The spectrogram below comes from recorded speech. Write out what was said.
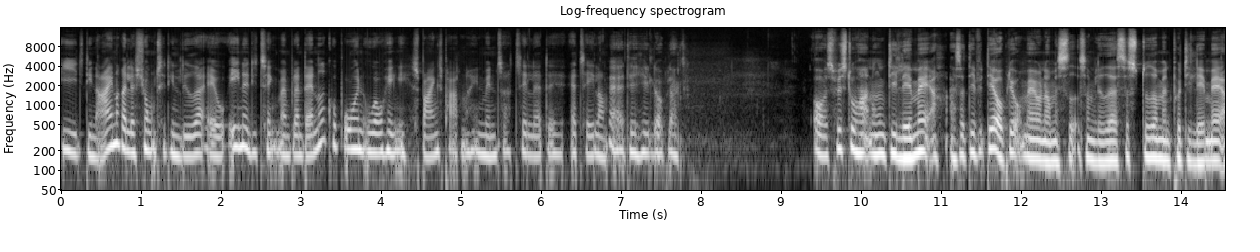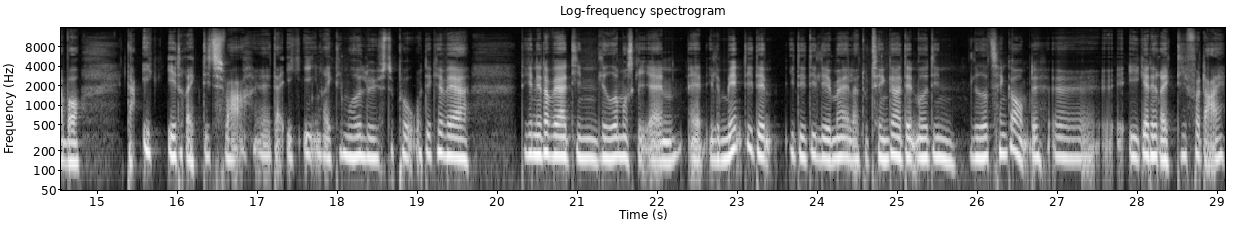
i din egen relation til din leder, er jo en af de ting, man blandt andet kunne bruge en uafhængig sparringspartner, en mentor, til at, øh, at tale om. Ja, det er helt oplagt. Også hvis du har nogle dilemmaer, altså det, det oplever man jo, når man sidder som leder, så støder man på dilemmaer, hvor der er ikke et rigtigt svar. Øh, der er ikke en rigtig måde at løse det på. Og det kan være, det kan netop være, at din leder måske er, en, er et element i, den, i det dilemma, eller du tænker, at den måde, din leder tænker om det, øh, ikke er det rigtige for dig.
